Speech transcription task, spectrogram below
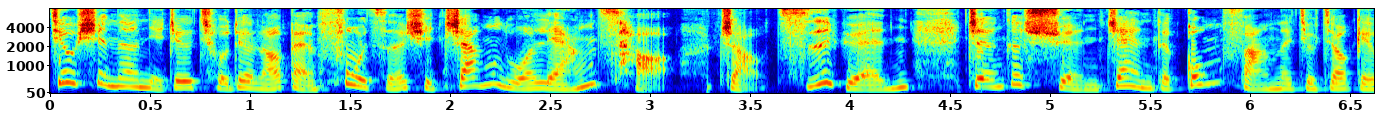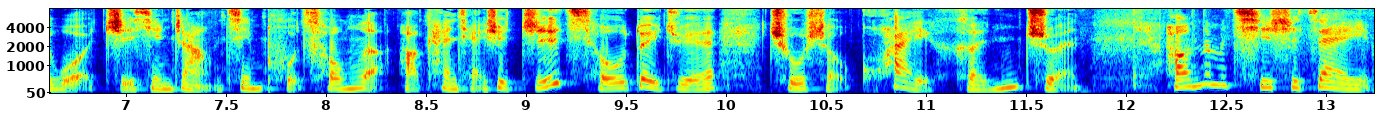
就是呢，你这个球队老板负责是张罗粮草找。资源，整个选战的攻防呢，就交给我执行长金普聪了。好，看起来是直球对决，出手快很准。好，那么其实，在。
